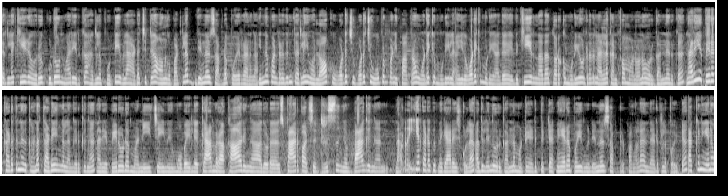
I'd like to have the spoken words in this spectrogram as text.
தெரியல. பேஸ்மெண்ட்ல கீழே ஒரு குடோன் மாதிரி இருக்கு. அதுல போட்டு இவளை அடைச்சிட்டு அவனுங்க பாட்டுல டின்னர் சாப்பிட போயிடுறானுங்க. என்ன பண்றதுன்னு தெரியல. இவன் லாக் உடைச்சு உடைச்சு ஓப்பன் பண்ணி பாக்குறான் உடைக்க முடியல. இது உடைக்க முடியாது. இது கீ இருந்தாதான் திறக்க முடியும்ன்றது நல்லா கன்ஃபார்ம் ஆனோன்னு ஒரு கன் இருக்கு. நிறைய பேரை கடத்தினதுக்கான தடயங்கள் அங்க இருக்குங்க. நிறைய பேரோட மணி செயின் மொபைல் கேமரா காருங்க அதோட ஸ்பேர் பார்ட்ஸ் ட்ரெஸ்ஸுங்க பேகுங்க நிறைய கிடக்கு இந்த கேரேஜ்குள்ள அதுல இருந்து ஒரு கன்னை மட்டும் எடுத்துக்கிட்டு நேராக போய் இவங்க டின்னர் சாப்பிட்டு அந்த இடத்துல போயிட்டு டக்குன்னு ஏன்னா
